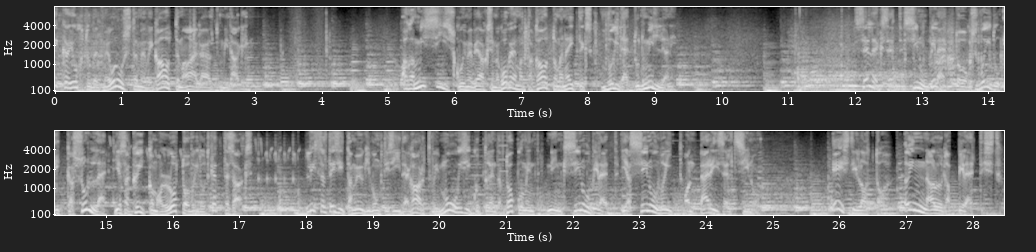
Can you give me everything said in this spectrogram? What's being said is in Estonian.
ikka juhtub, et me unustame või kaotame aeg-ajalt midagi. aga mis siis, kui me peaksime kogemata kaotama näiteks võidetud miljoni? selleks, et sinu pilet tooks võidu ikka sulle ja sa kõik oma lotovõidud kätte saaks, lihtsalt esita müügipunktis ID-kaart või muu isikut tõendav dokument ning sinu pilet ja sinu võit on päriselt sinu. Eesti Loto, õnn algab piletist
